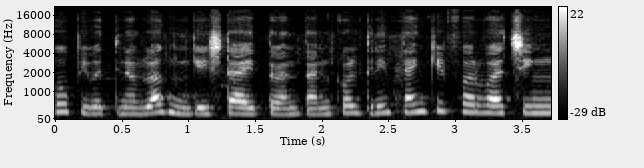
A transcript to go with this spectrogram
ಹೋಪ್ ಇವತ್ತಿನ ವ್ಲಾಗ್ ನಿಮಗೆ ಇಷ್ಟ ಆಯಿತು ಅಂತ ಅಂದ್ಕೊಳ್ತೀನಿ ಥ್ಯಾಂಕ್ ಯು ಫಾರ್ ವಾಚಿಂಗ್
